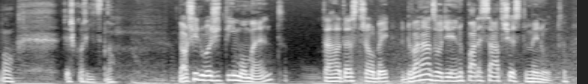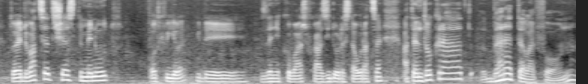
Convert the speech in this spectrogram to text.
no, těžko říct, no. Další důležitý moment téhleté střelby 12 hodin 56 minut. To je 26 minut od chvíle, kdy Zdeněk Kovář vchází do restaurace a tentokrát bere telefon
